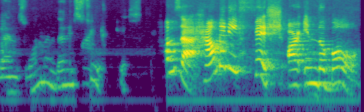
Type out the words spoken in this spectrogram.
then is one, and then is two. Yes. Hamza, how many fish are in the bowl?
